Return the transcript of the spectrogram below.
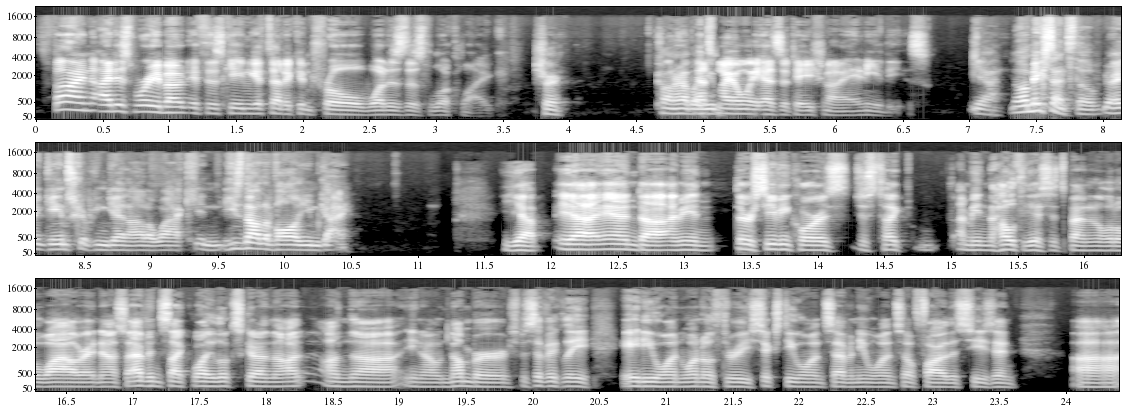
It's fine. I just worry about if this game gets out of control, what does this look like? Sure. Connor, how about That's you? my only hesitation on any of these. yeah, no, it makes sense though, right? Game script can get out of whack, and he's not a volume guy. Yep. Yeah. And uh, I mean, the receiving corps is just like, I mean, the healthiest it's been in a little while right now. So Evans, like, well, he looks good on the, on the, you know, number specifically 81, 103, 61, 71 so far this season. Uh,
